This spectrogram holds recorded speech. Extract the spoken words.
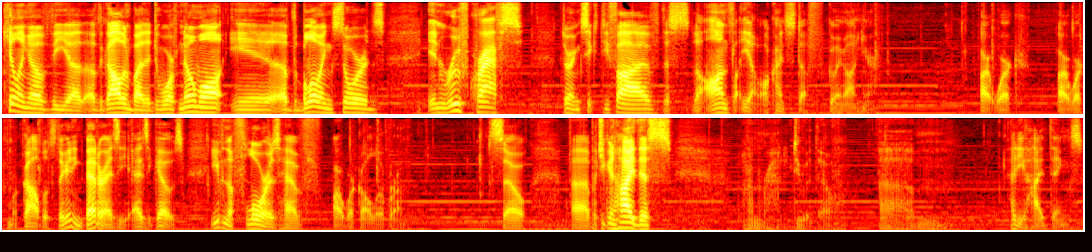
Killing of the uh, of the goblin by the dwarf Nomal of the blowing swords in roof crafts during 65. The, the onslaught, yeah, all kinds of stuff going on here. Artwork, artwork, more goblets. They're getting better as he as he goes. Even the floors have artwork all over them. So, uh, but you can hide this. I don't remember how to do it though. Um, how do you hide things?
